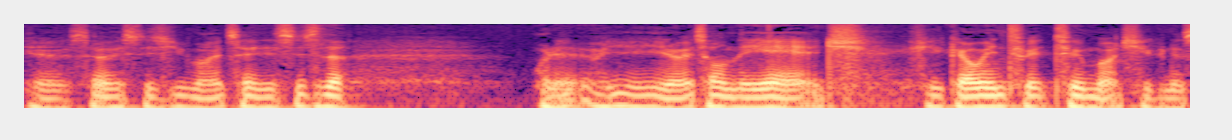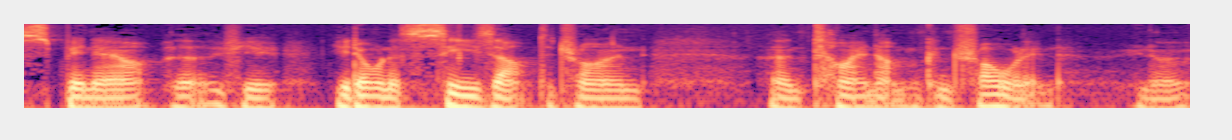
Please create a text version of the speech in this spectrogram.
You know, so this is, you might say, this is the, when it, you know, it's on the edge. If you go into it too much, you're going to spin out. If you, you don't want to seize up to try and, and tighten up and control it, you know.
